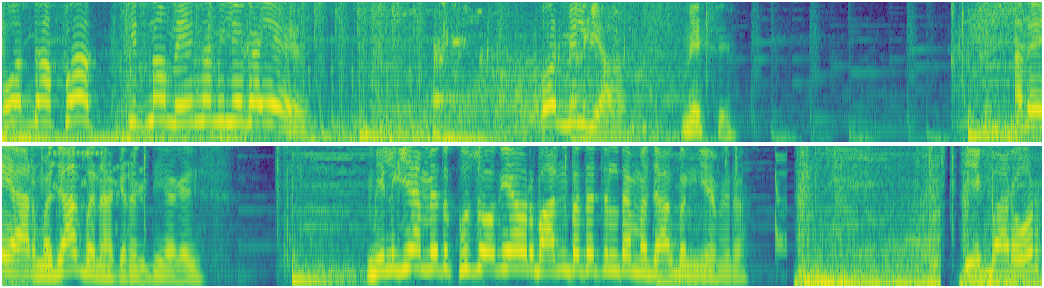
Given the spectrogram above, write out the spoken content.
What the fuck? कितना महँगा मिलेगा ये? और मिल गया मेक से अरे यार, मज़ाक बना के रख दिया गाइस मिल गया, मैं तो खुश हो गया और बाद में पता चलता है मज़ाक बन गया मेरा। एक बार और।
